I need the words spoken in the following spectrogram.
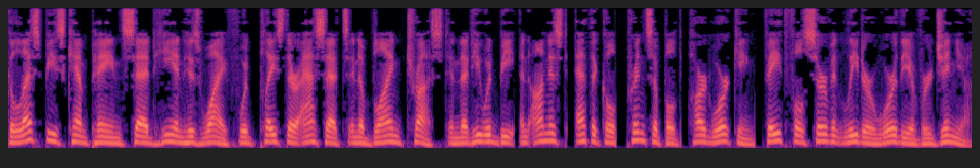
Gillespie's campaign said he and his wife would place their assets in a blind trust and that he would be an honest, ethical, principled, hard-working, faithful servant leader worthy of Virginia.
